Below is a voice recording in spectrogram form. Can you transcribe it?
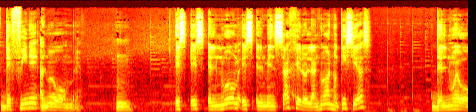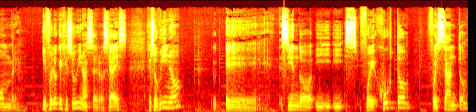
define al nuevo hombre. Mm. Es, es, el nuevo, es el mensaje o las nuevas noticias del nuevo hombre. Y fue lo que Jesús vino a hacer. O sea, es. Jesús vino eh, siendo. y, fue justo, fue santo,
